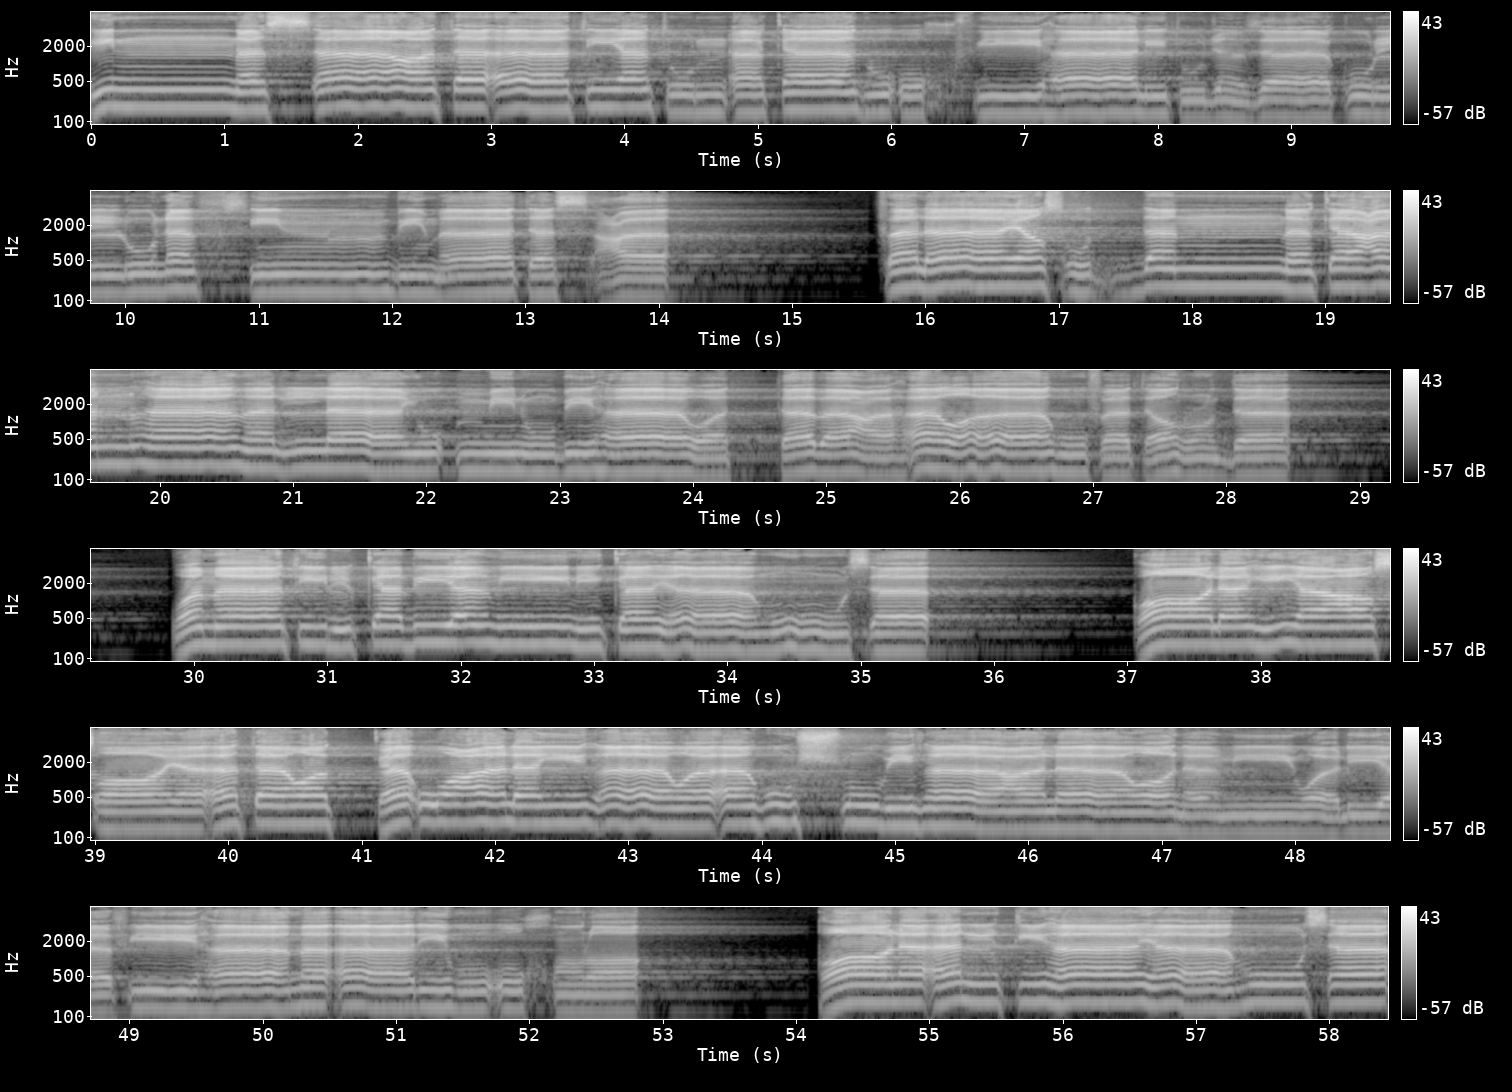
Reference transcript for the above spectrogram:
إن الساعة آتية أكاد أخفيها لتجزى كل نفس بما تسعى فلا يصدنك عنها من لا يؤمن بها واتبع هواه فتردى وما تلك بيمينك يا موسى قال هي عصاي اتوكا عليها واهش بها على غنمي ولي فيها مارب أخرى قال القها يا موسى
